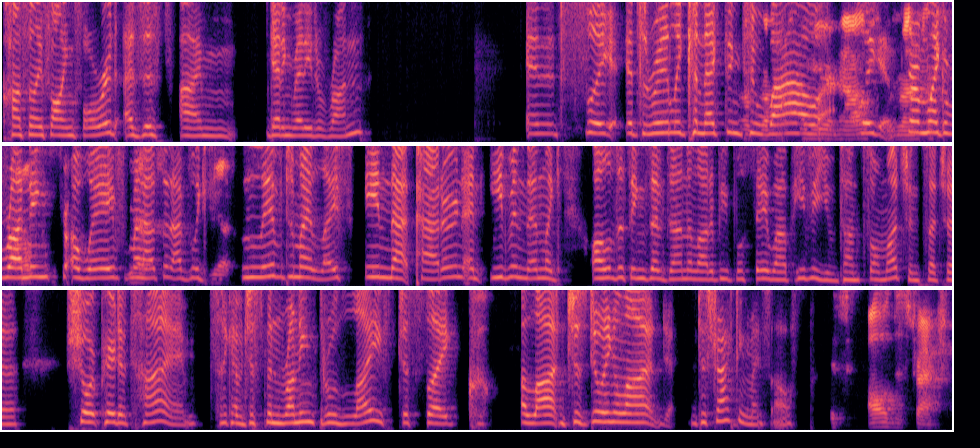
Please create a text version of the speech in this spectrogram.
constantly falling forward as if I'm getting ready to run. And it's like it's really connecting to wow like from like running away from yes. my house and i've like yes. lived my life in that pattern. And even then like all of the things i've done a lot of people say wow pv you've done so much in such a short period of time. It's like i've just been running through life just like a lot just doing a lot distracting myself it's all distraction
